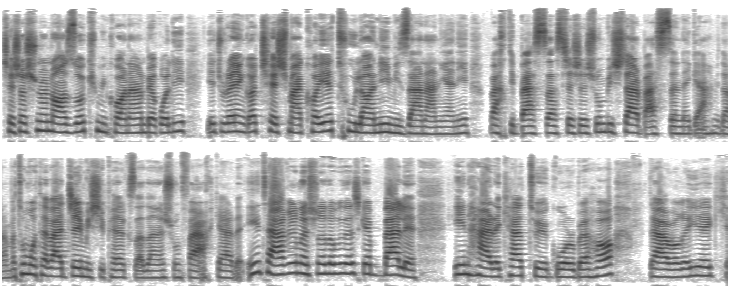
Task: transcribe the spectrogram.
چشاشون رو نازک می‌کنن. به قولی یه جورایی انگار چشمک های طولانی می‌زنن. یعنی وقتی بسته از چششون بیشتر بسته نگه میدارن و تو متوجه میشی پلک زدنشون فرق کرده. این تغییر نشون داده بودش که بله این حرکت توی گربه ها در واقع یک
